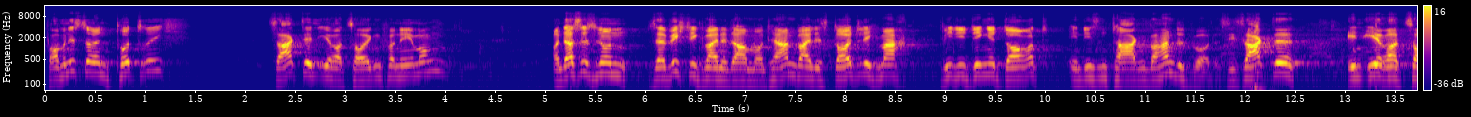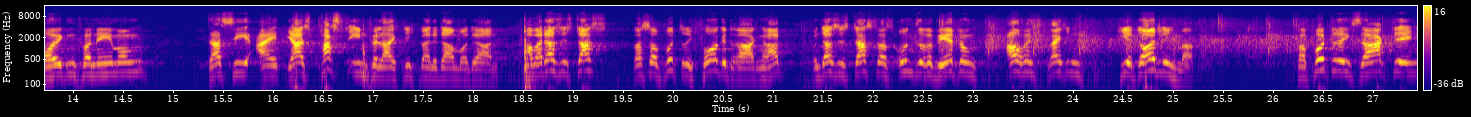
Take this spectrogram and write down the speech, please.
Frau Ministerin Puttrich sagte in ihrer Zeugenvernehmung, Das ist nun sehr wichtig, meine Damen und Herren, weil es deutlich macht, wie die Dinge dort in diesen Tagen behandelt wurden. Sie sagte in ihrer Zeugenvernehmung, dass sie ein ja, es passt Ihnen vielleicht nicht, meine Damen und Herren, aber das ist das, was Frau Puttrich vorgetragen hat, und das ist das, was unsere Wertung auch entsprechend hier deutlich macht. Frau Puttrich sagte in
